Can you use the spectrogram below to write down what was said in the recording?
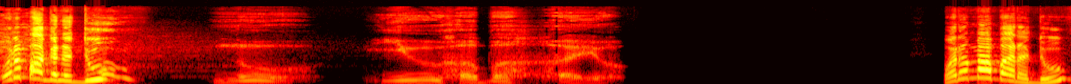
What am I going to do? No, you haba. What am I about to do?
